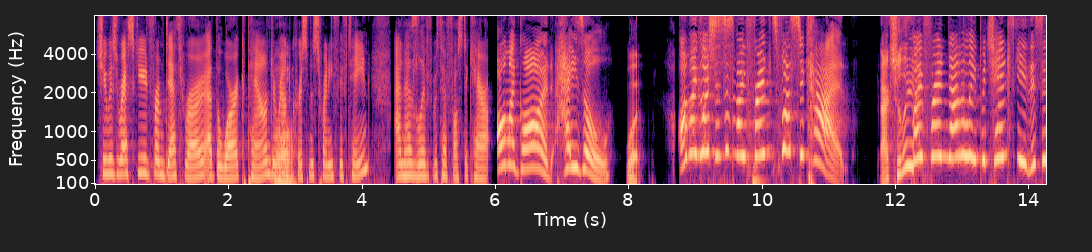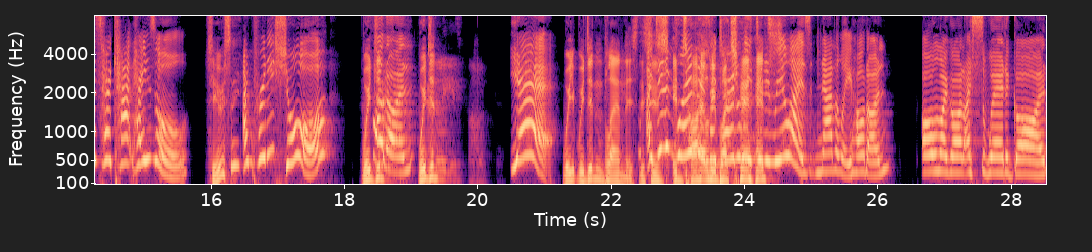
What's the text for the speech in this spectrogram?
She was rescued from death row at the Warwick Pound around Oh. Christmas 2015 and has lived with her foster carer. Oh my God, Hazel! what? Oh my gosh, this is my friend's foster cat! Actually? My friend Natalie Pachensky. This is her cat Hazel. Seriously? I'm pretty sure. We Hold did. on. We did. Yeah. We we didn't plan this. This I is didn't plan entirely this. I by totally chance. didn't realize. Natalie, hold on. Oh my god, I swear to God.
